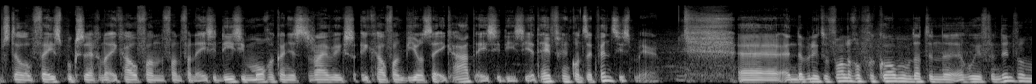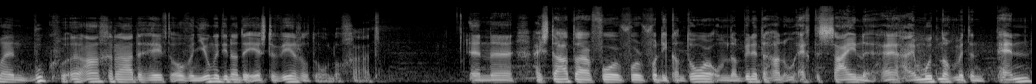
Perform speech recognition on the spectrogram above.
stel op Facebook zeggen... Nou, ik hou van, van, van ACDC. Morgen kan je schrijven, ik, ik hou van Beyoncé, ik haat ACDC. Het heeft geen consequenties meer. Uh, en daar ben ik toevallig op gekomen... omdat een, een goede vriendin van mij een boek uh, aangeraden heeft... over een jongen die naar de Eerste Wereldoorlog gaat. En uh, hij staat daar voor, voor, voor die kantoor om naar binnen te gaan om echt te signen. Hè. Hij moet nog met een pen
